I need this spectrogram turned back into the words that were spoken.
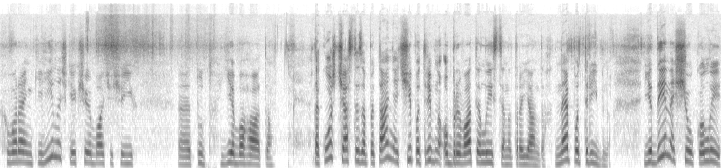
хворенькі гілочки, якщо я бачу, що їх е, тут є багато. Також часте запитання, чи потрібно обривати листя на трояндах. Не потрібно. Єдине, що коли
